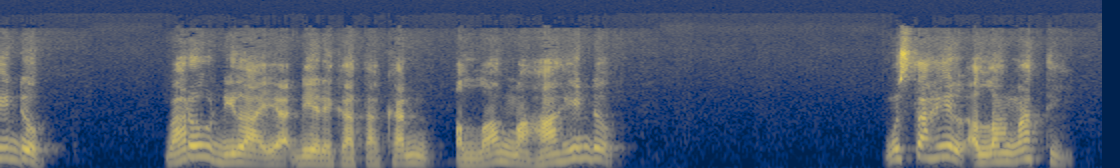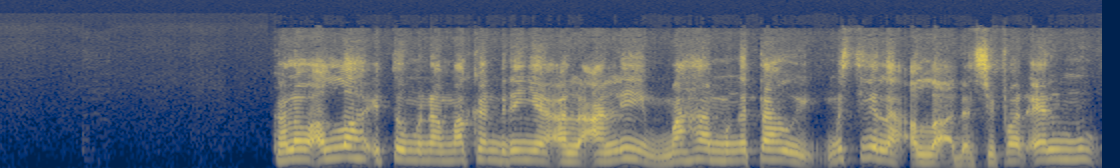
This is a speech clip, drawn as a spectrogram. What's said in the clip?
hidup. Baru dilayak dia dikatakan Allah maha hidup. Mustahil Allah mati. Kalau Allah itu menamakan dirinya Al-Alim, maha mengetahui, mestilah Allah ada sifat ilmu.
